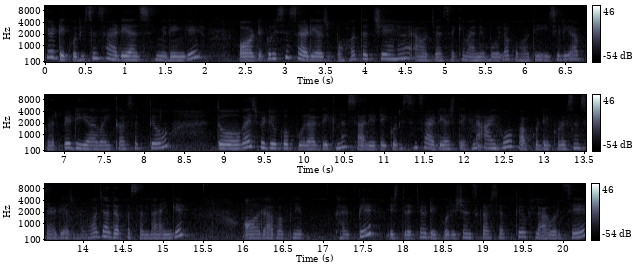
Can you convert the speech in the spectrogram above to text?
के डेकोरेशन आइडियाज़ मिलेंगे। और डेकोरेशन आइडियाज़ बहुत अच्छे हैं और जैसा कि मैंने बोला, बहुत ही इजीली आप घर पे डीआईवाई कर सकते हो। तो इस वीडियो को पूरा देखना, सारे डेकोरेशन आइडियाज़ देखना। आई होप आपको डेकोरेशन आइडियाज़ बहुत ज़्यादा पसंद आएँगे और आप अपने घर पे इस तरह के डेकोरेशन कर सकते हो फ्लावर से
